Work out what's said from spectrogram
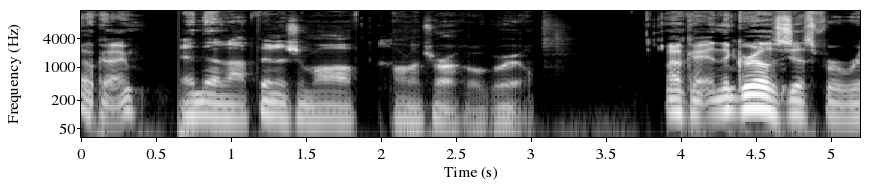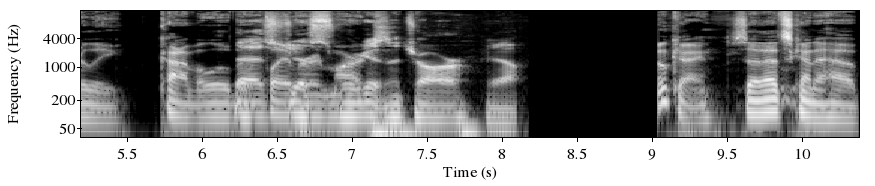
Okay. And then I finish them off on a charcoal grill. Okay, and the grill is just for really kind of a little bit That's of flavor just and for marks. getting the char. Yeah. Okay, so that's kind of how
